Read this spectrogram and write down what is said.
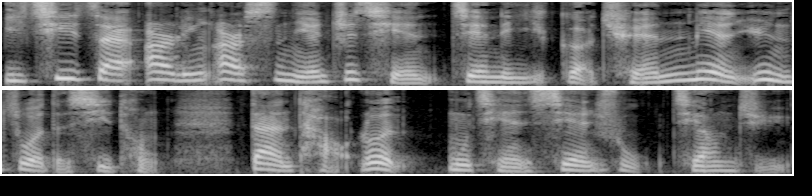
以期在二零二四年之前建立一个全面运作的系统，但讨论目前陷入僵局。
